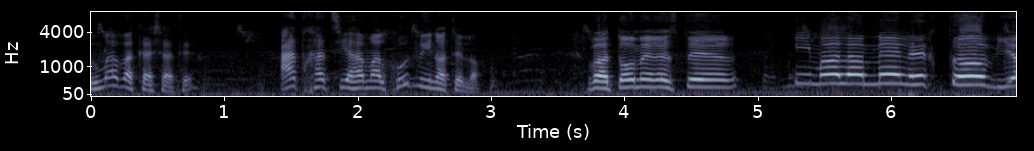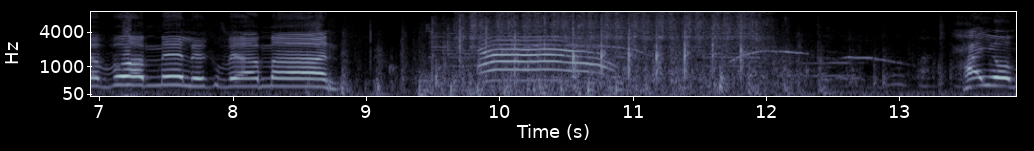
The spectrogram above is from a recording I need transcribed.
ומה בקשתך? עד חצי המלכות ויינתן לך. ותאמר אסתר, אם על המלך טוב יבוא המלך והמן. היום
